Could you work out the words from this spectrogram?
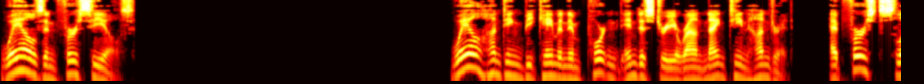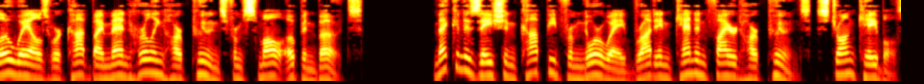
Whales and fur seals Whale hunting became an important industry around 1900. At first slow whales were caught by men hurling harpoons from small open boats. Mechanization copied from Norway brought in cannon-fired harpoons, strong cables,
